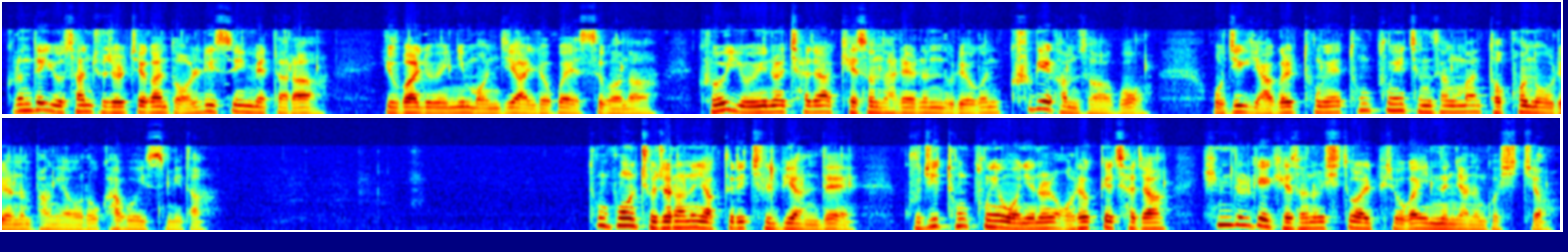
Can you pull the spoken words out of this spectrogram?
그런데 요산 조절제가 널리 쓰임에 따라 유발 요인이 뭔지 알려고 애쓰거나 그 요인을 찾아 개선하려는 노력은 크게 감소하고 오직 약을 통해 통풍의 증상만 덮어놓으려는 방향으로 가고 있습니다. 통풍을 조절하는 약들이 질비한데 굳이 통풍의 원인을 어렵게 찾아 힘들게 개선을 시도할 필요가 있느냐는 것이죠.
